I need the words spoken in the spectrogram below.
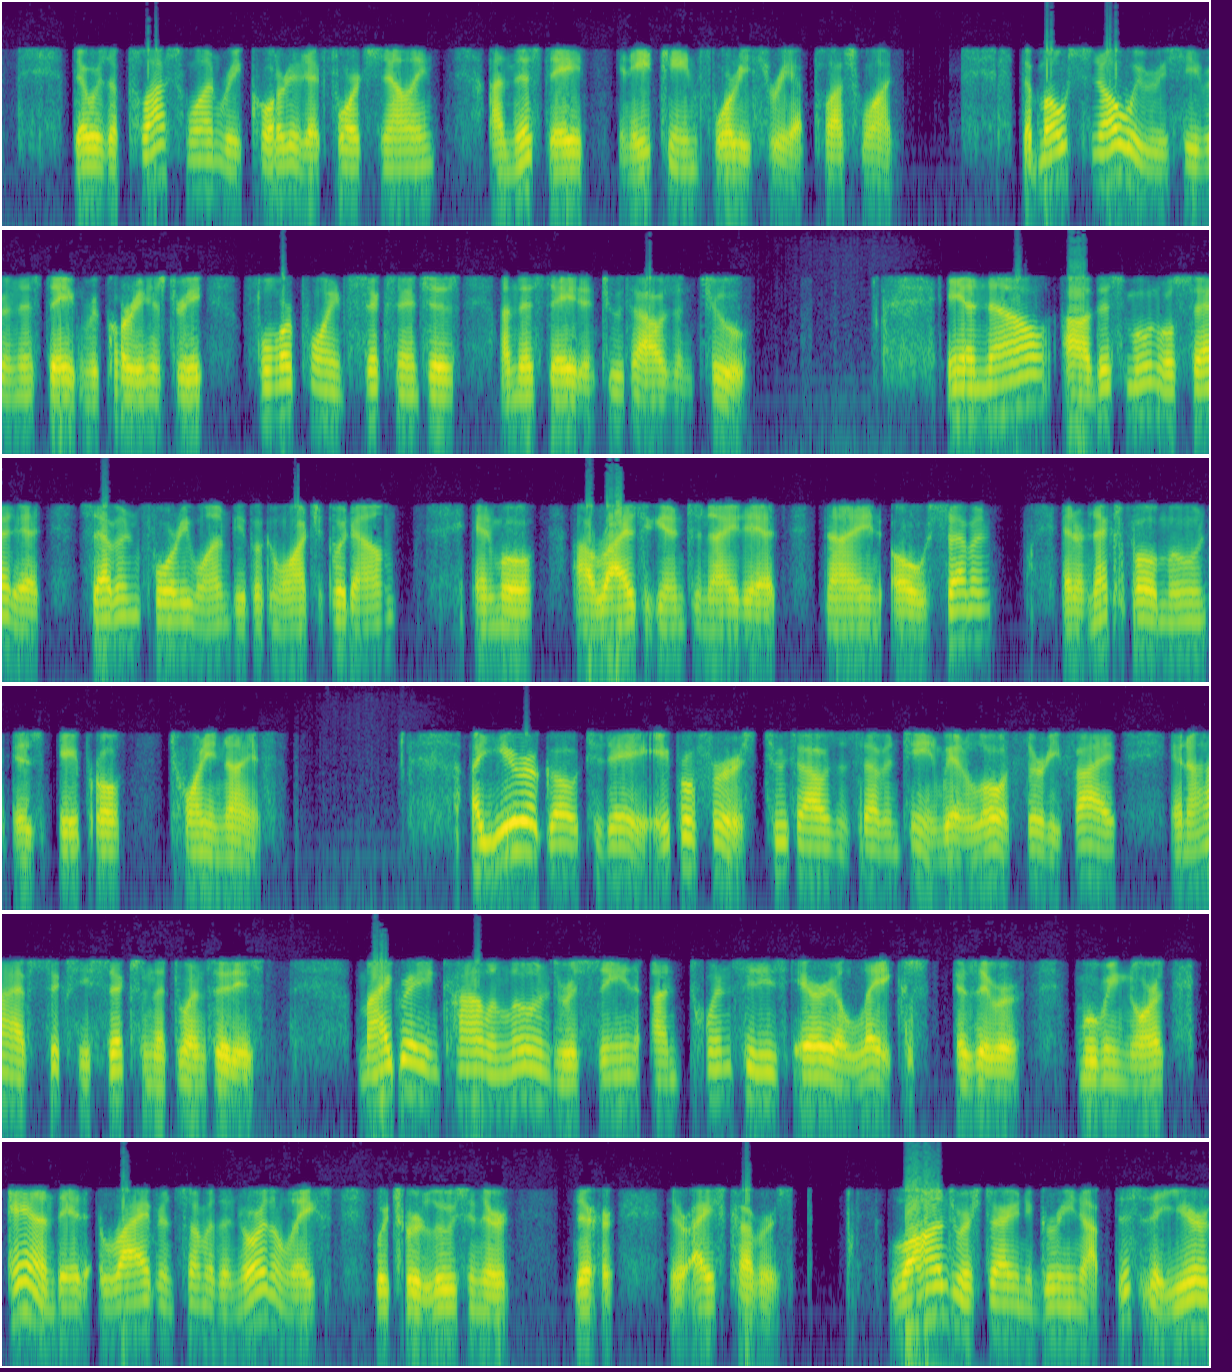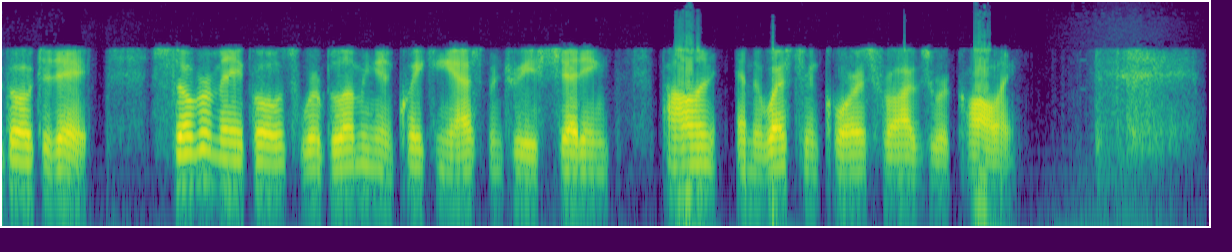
there was a plus one recorded at Fort Snelling on this date in 1843, a plus one. The most snow we received in this date in recorded history, 4.6 inches on this date in 2002. And now uh, this moon will set at 7:41. People can watch it go down, and will uh, rise again tonight at 9:07. And our next full moon is April 29th. A year ago today, April 1st, 2017, we had a low of 35 and a high of 66 in the Twin Cities. Migrating common loons were seen on Twin Cities area lakes as they were moving north, and they had arrived in some of the northern lakes, which were losing their their their ice covers. Lawns were starting to green up. This is a year ago today. Silver maples were blooming and quaking aspen trees shedding pollen, and the western chorus frogs were calling.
